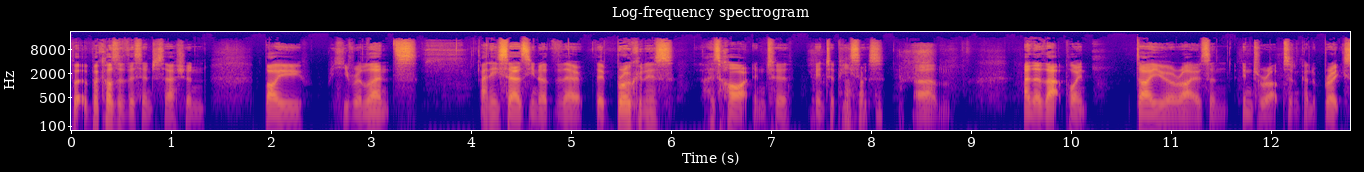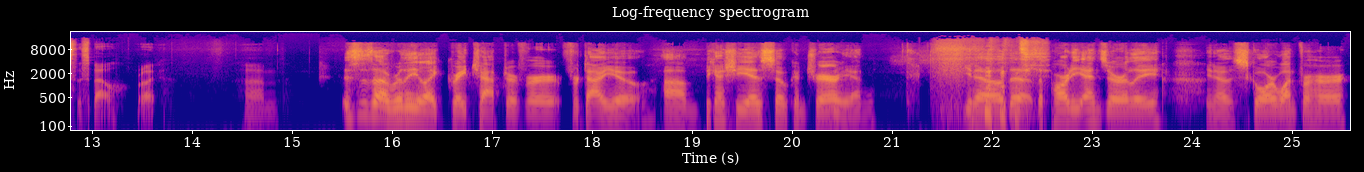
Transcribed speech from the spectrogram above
but because of this intercession, Baoyu he relents, and he says, you know, they're they've broken his his heart into into pieces, um, and at that point, Daiyu arrives and interrupts and kind of breaks the spell, right? Um, This is a really like great chapter for for Daiyu um, because she is so contrarian. You know, the the party ends early. You know, score one for her,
